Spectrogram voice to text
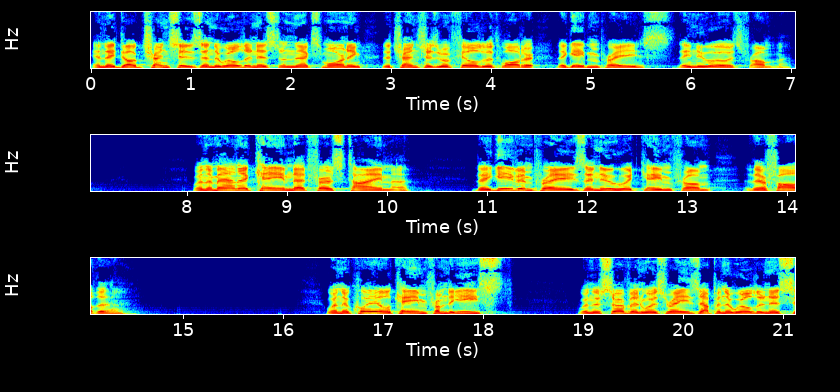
and they dug trenches in the wilderness, and the next morning the trenches were filled with water, they gave him praise. They knew who it was from. When the manna came that first time, they gave him praise. They knew who it came from, their father. When the quail came from the east, when the serpent was raised up in the wilderness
